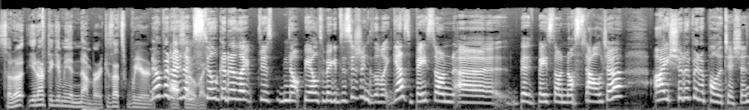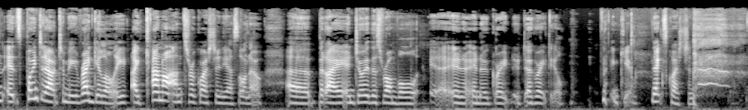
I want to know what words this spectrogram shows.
So don't, you don't have to give me a number because that's weird. No, but I- also, I'm like- still gonna like just not be able to make a decision because I'm like, yes, based on uh, b- based on nostalgia, I should have been a politician. It's pointed out to me regularly. I cannot answer a question yes or no, uh, but I enjoy this rumble in in a great a great deal. Thank you. Next question.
